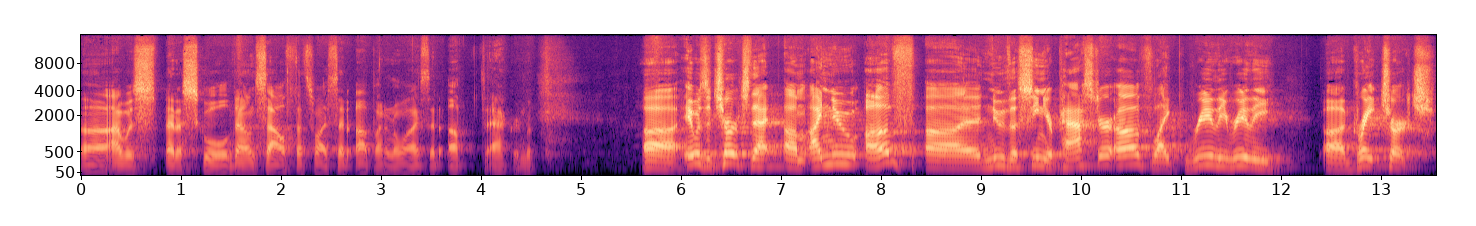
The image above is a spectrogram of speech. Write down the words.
Uh, I was at a school down south. That's why I said up. I don't know why I said up to Akron. But uh, it was a church that um, I knew of, knew the senior pastor of, like really, really great church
